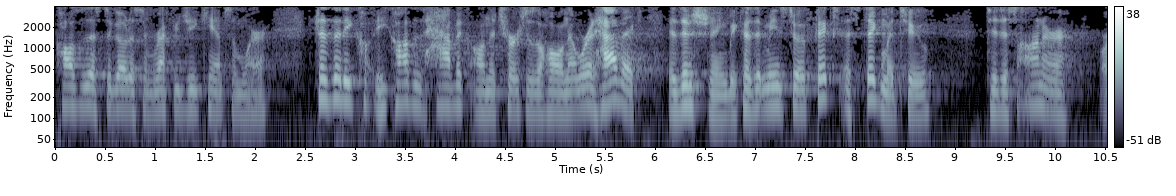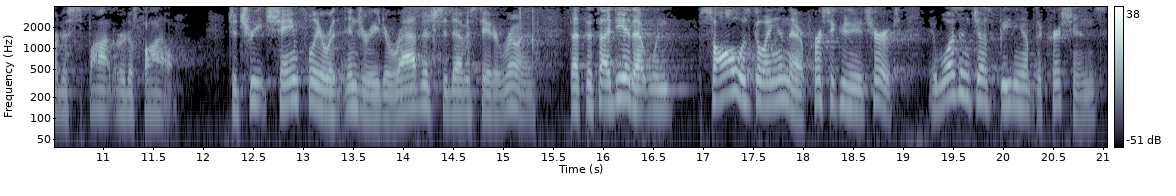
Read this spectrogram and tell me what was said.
causes us to go to some refugee camp somewhere. It says that he, he causes havoc on the church as a whole. And that word havoc is interesting because it means to affix a stigma to, to dishonor or to spot or defile, to treat shamefully or with injury, to ravage, to devastate or ruin. That this idea that when Saul was going in there persecuting the church, it wasn't just beating up the Christians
